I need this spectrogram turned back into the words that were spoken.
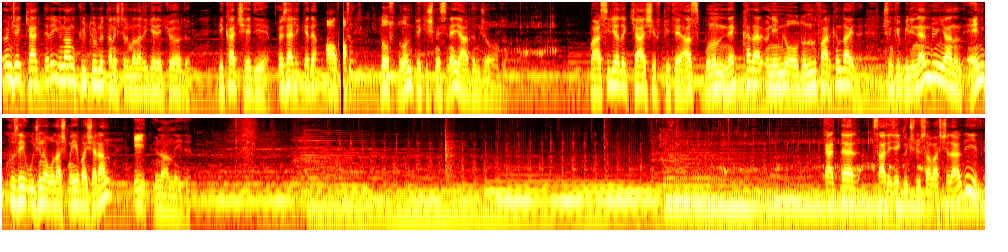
Önce Keltlere Yunan kültürünü tanıştırmaları gerekiyordu. Birkaç hediye, özellikle de altın, dostluğun pekişmesine yardımcı oldu. Marsilyalı kaşif Piteas bunun ne kadar önemli olduğunun farkındaydı. Çünkü bilinen dünyanın en kuzey ucuna ulaşmayı başaran ilk Yunanlıydı. Keltler sadece güçlü savaşçılar değildi.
